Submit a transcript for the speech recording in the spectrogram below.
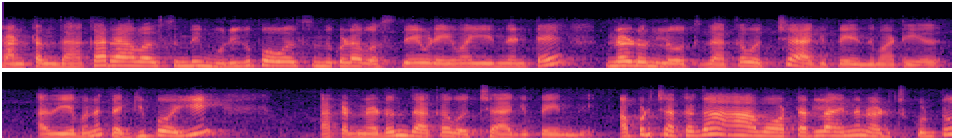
కంఠం దాకా రావాల్సింది మునిగిపోవాల్సింది కూడా వసుదేవుడు ఏమయ్యిందంటే నడుం లోతు దాకా వచ్చి ఆగిపోయింది మాట. అది ఏమైనా తగ్గిపోయి అక్కడ నడుం దాకా వచ్చి ఆగిపోయింది. అప్పుడు చక్కగా ఆ వాటర్లో ఆయన నడుచుకుంటూ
